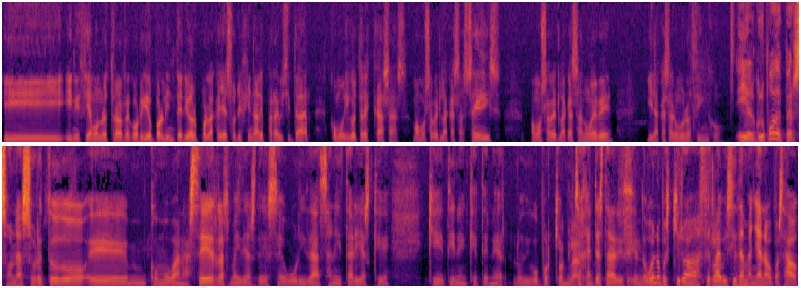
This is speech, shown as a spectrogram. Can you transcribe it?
y iniciamos nuestro recorrido por el interior, por las calles originales, para visitar, como digo, tres casas. Vamos a ver la casa 6, vamos a ver la casa 9 y la casa número 5. ¿Y el grupo de personas, sobre todo, eh, cómo van a ser, las medidas de seguridad sanitarias que, que tienen que tener? Lo digo porque pues mucha gente estará diciendo, bueno, pues quiero hacer la visita mañana o pasado.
